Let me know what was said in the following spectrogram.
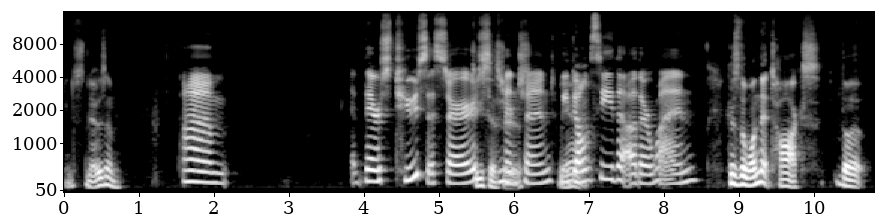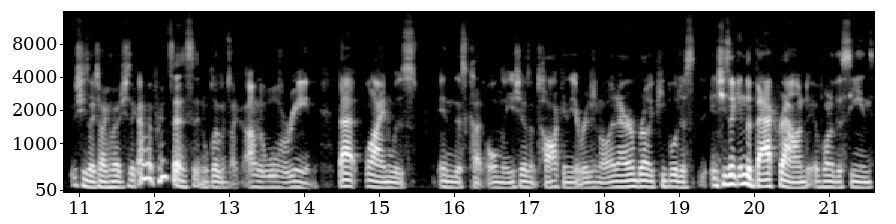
He just knows him. Um there's two sisters, Two sisters. mentioned. We Yeah. don't see the other one. Because the one that talks, the she's like talking about, she's like, I'm a princess. And Logan's like, I'm the Wolverine. That line was in this cut only. She doesn't talk in the original. And I remember like people just and she's like in the background of one of the scenes,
